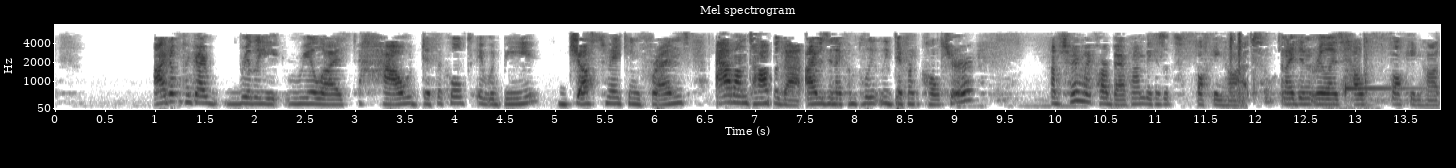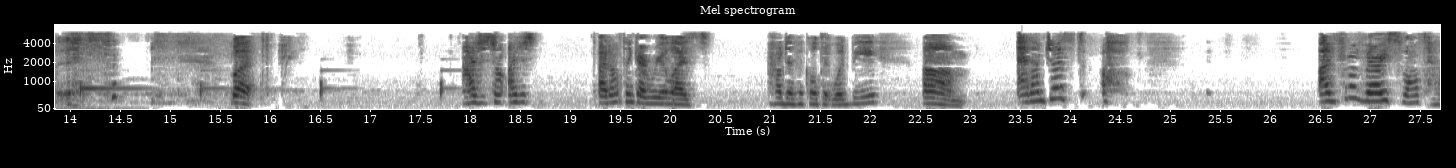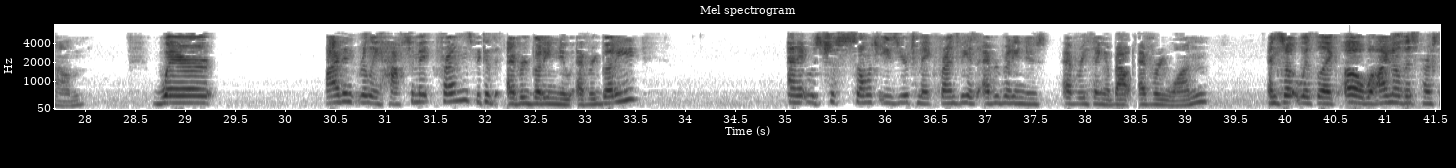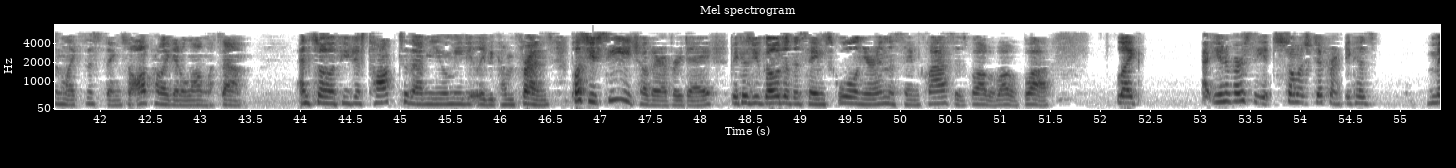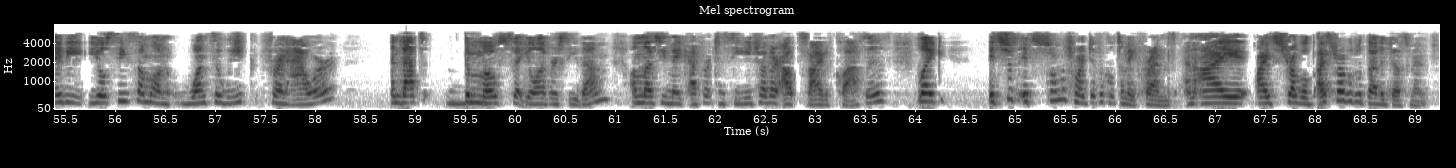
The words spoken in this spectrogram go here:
I don't think I really realized how difficult it would be just making friends. Add on top of that, I was in a completely different culture. I'm turning my car back on because it's fucking hot, and I didn't realize how fucking hot it is. but I just don't. I just. I don't think I realized how difficult it would be. Um, and I'm just. Oh, I'm from a very small town where I didn't really have to make friends because everybody knew everybody. And it was just so much easier to make friends because everybody knew everything about everyone. And so it was like, oh, well, I know this person likes this thing, so I'll probably get along with them. And so if you just talk to them, you immediately become friends. Plus you see each other every day because you go to the same school and you're in the same classes, blah, blah, blah, blah, blah. Like, at university, it's so much different because maybe you'll see someone once a week for an hour, and that's the most that you'll ever see them, unless you make effort to see each other outside of classes. Like, it's just, it's so much more difficult to make friends, and I, I struggled, I struggled with that adjustment.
